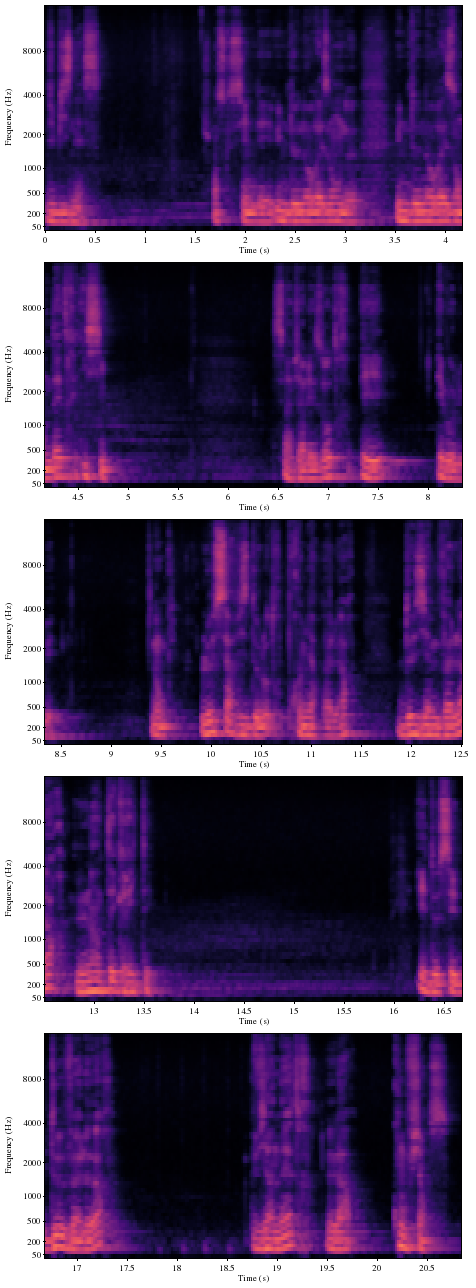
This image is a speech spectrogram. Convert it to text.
business. Je pense que c'est une de nos raisons d'être ici. Servir les autres et évoluer. Donc, le service de l'autre, première valeur. Deuxième valeur, l'intégrité. Et de ces deux valeurs vient naître la confiance.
